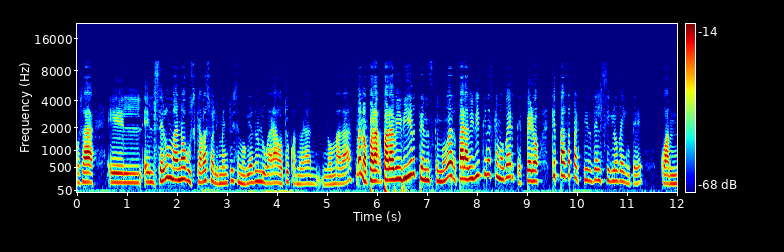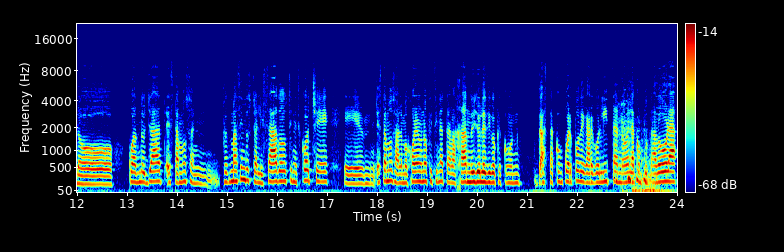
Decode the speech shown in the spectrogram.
O sea, el, el ser humano buscaba su alimento y se movía de un lugar a otro cuando eran nómadas. Bueno, para, para vivir tienes que mover. Para vivir tienes que moverte, pero ¿qué pasa a partir del siglo XX cuando, cuando ya estamos en, pues, más industrializados, tienes coche, eh, estamos a lo mejor en una oficina trabajando y yo les digo que con hasta con cuerpo de gargolita, ¿no? En la computadora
